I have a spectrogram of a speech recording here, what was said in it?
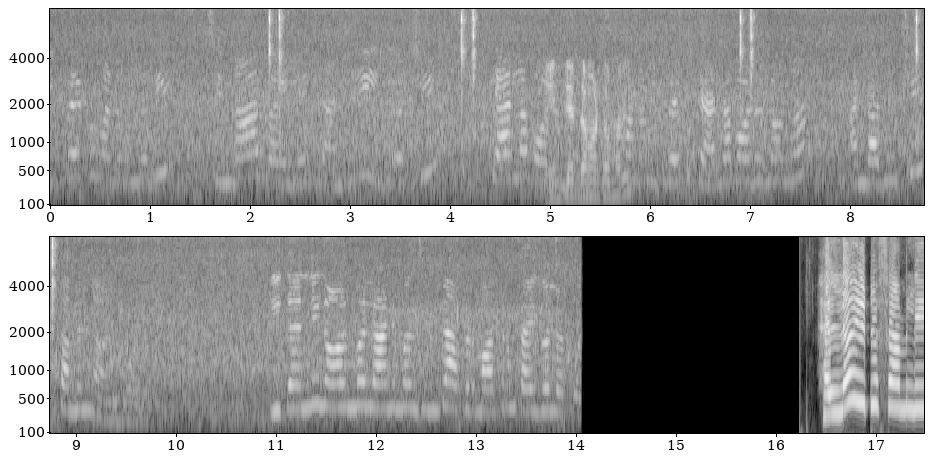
ఇటువైపు మనం ఉన్నది చిన్నార్ వైల్డ్ లైఫ్ సాంచురీ ఇది వచ్చి కేరళ బార్డర్ ఏం చేద్దామంటావు మరి? మనం ఇటువైపు కేరళ బార్డర్లో ఉన్నాం. అండ్ అది వచ్చి తమిళనాడు బార్డర్ ఇదన్నీ నార్మల్ యానిమల్స్ ఉంటే అక్కడ మాత్రం టైగర్ లేకపోతే హలో యూట్యూబ్ ఫ్యామిలీ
